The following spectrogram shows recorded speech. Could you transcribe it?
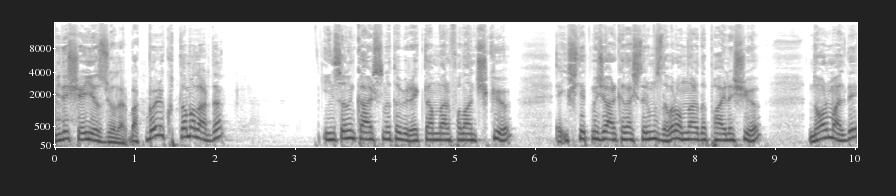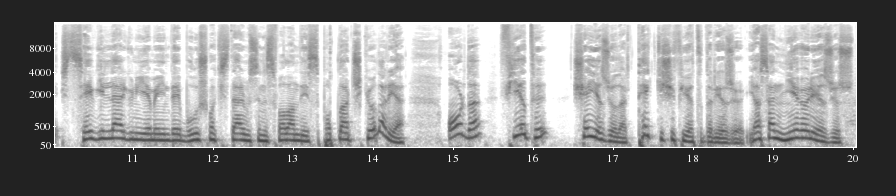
Bir de şey yazıyorlar. Bak böyle kutlamalarda insanın karşısına tabii reklamlar falan çıkıyor. E, işletmeci arkadaşlarımız da var onlar da paylaşıyor. Normalde işte sevgililer günü yemeğinde buluşmak ister misiniz falan diye spotlar çıkıyorlar ya. Orada fiyatı şey yazıyorlar tek kişi fiyatıdır yazıyor. Ya sen niye öyle yazıyorsun?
